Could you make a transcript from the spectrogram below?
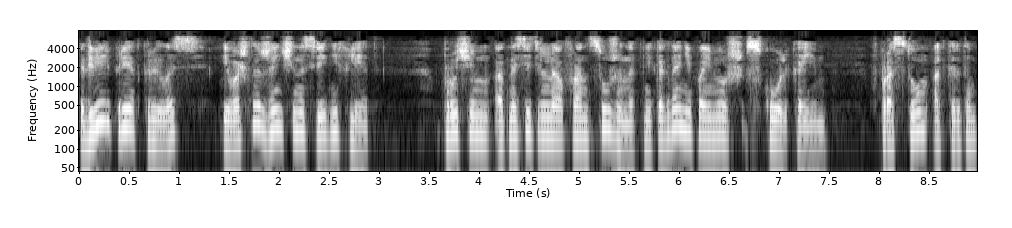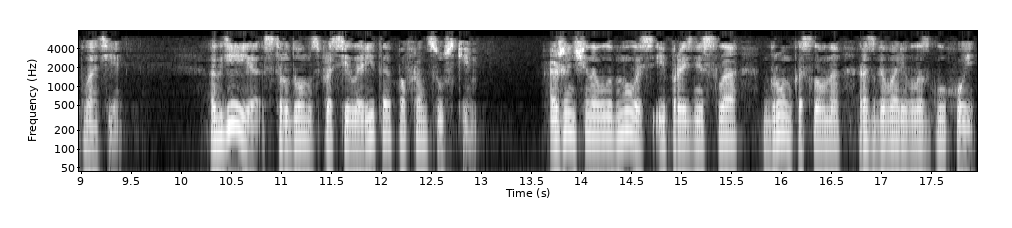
Дверь приоткрылась, и вошла женщина средних лет. Впрочем, относительно француженок никогда не поймешь, сколько им, в простом открытом платье. «А где я?» — с трудом спросила Рита по-французски. А женщина улыбнулась и произнесла громко, словно разговаривала с глухой.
